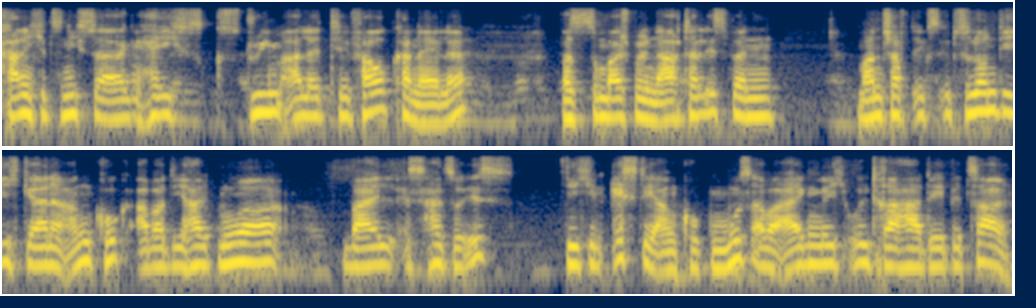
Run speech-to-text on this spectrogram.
kann ich jetzt nicht sagen, hey, ich stream alle TV-Kanäle. Was zum Beispiel ein Nachteil ist, wenn Mannschaft XY, die ich gerne angucke, aber die halt nur, weil es halt so ist, die ich in SD angucken muss, aber eigentlich Ultra HD bezahlen.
